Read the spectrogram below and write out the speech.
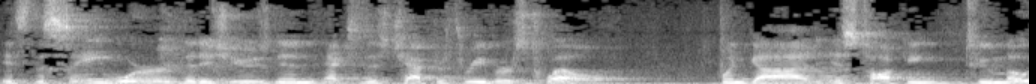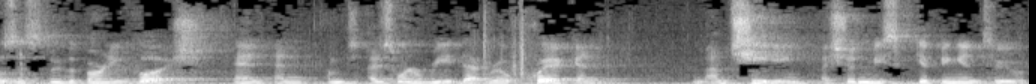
it's the same word that is used in Exodus chapter 3, verse 12, when God is talking to Moses through the burning bush. And, and just, i just want to read that real quick, and I'm cheating. I shouldn't be skipping into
